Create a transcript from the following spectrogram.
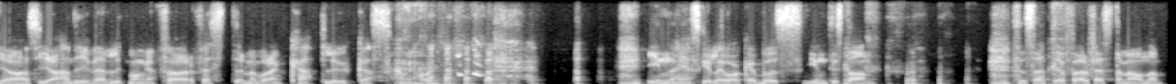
Ja, alltså jag hade ju väldigt många förfester med våran katt Lukas, kommer jag ihåg. Innan jag skulle åka buss in till stan så satt jag och förfestade med honom.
